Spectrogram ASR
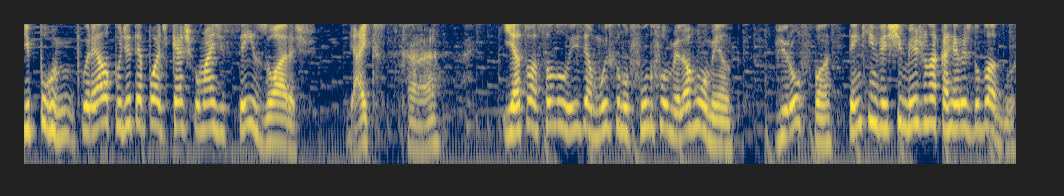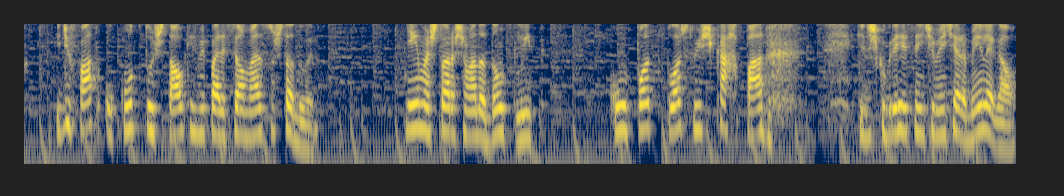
que por, por ela podia ter podcast com mais de 6 horas. Yikes. Caralho. E a atuação do Luiz e a música no fundo foi o melhor momento. Virou fã, tem que investir mesmo na carreira de dublador. E de fato, o conto do Stalker me pareceu a mais assustadora. Tem uma história chamada Don't Sleep, com um plot, twist carpado que descobri recentemente era bem legal.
